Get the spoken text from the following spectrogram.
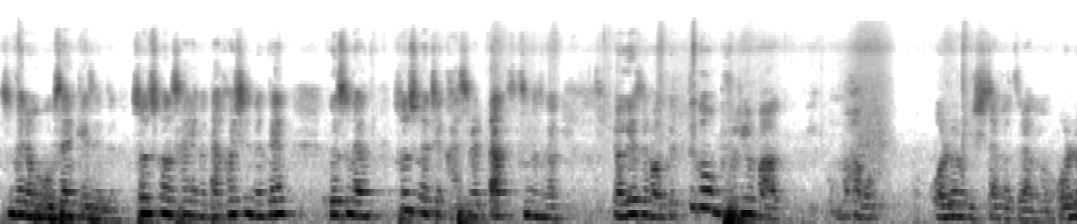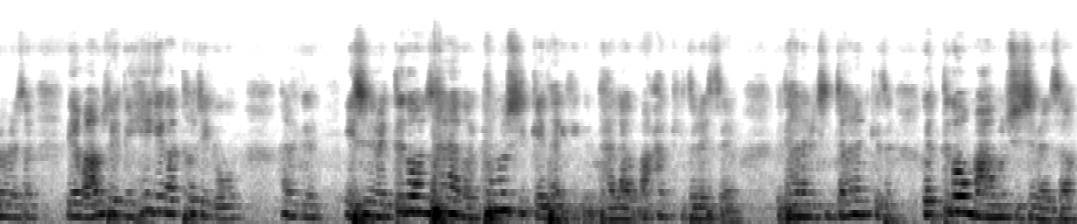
순간에 목사님께서 이제 손수건 사역을 딱 하시는데 그 순간 손수건 제 가슴에 딱 쓰는 순간 여기에서 막 그 뜨거운 불이 막막 올 라오기 시작하더라고요. 올라오면서 내 마음속에 회개가 터지고 하는 그 예수님의 뜨거운 사랑을 품을 수 있게 달- 달라고 막 기도를 했어요. 근데 하나님 진짜 하나님께서 그 뜨거운 마음을 주시면서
